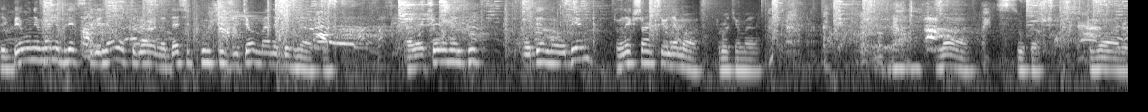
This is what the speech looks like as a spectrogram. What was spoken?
Якби вони в мене, блядь, стріляли, то реально 10 пунктів життя в мене без нести. Але якщо вони йдуть один на один, то в них шансів нема проти мене. На, сука, тварі.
